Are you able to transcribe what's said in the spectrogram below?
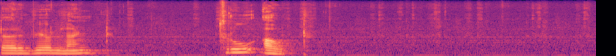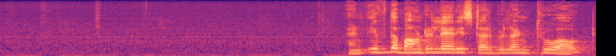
turbulent throughout. And if the boundary layer is turbulent throughout,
